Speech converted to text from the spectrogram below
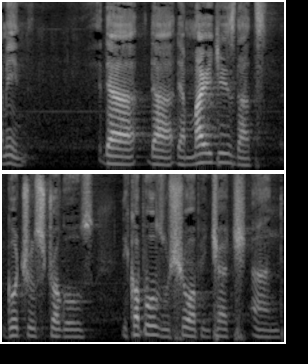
I mean, there are, there, are, there are marriages that go through struggles. The couples will show up in church and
